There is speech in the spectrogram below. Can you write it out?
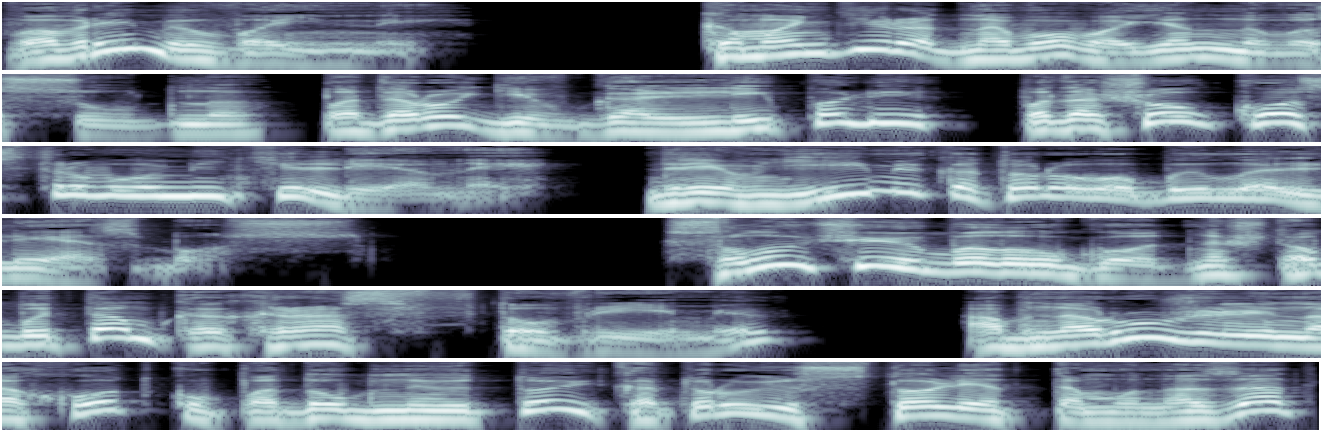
Во время войны командир одного военного судна по дороге в Галлиполи подошел к острову Метилены, древнее имя которого было Лесбос. Случаю было угодно, чтобы там как раз в то время обнаружили находку, подобную той, которую сто лет тому назад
